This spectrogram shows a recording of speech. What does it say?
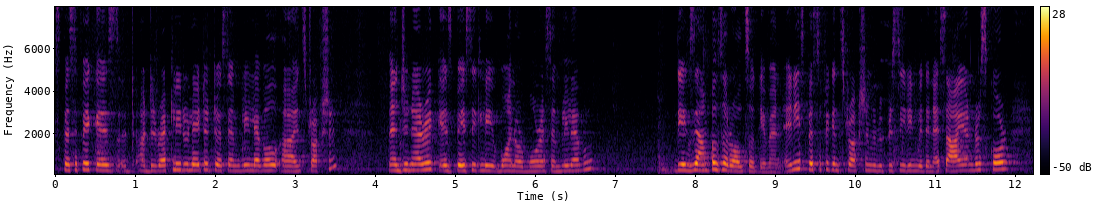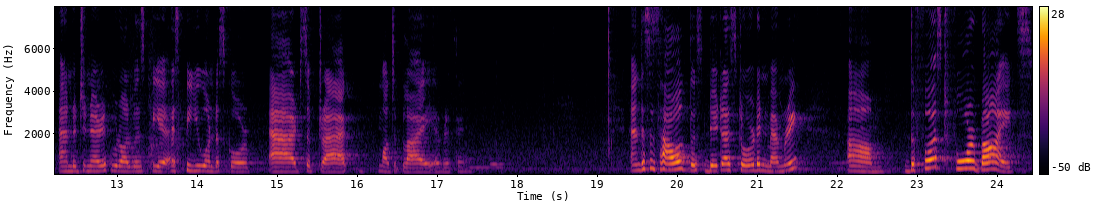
Specific is uh, directly related to assembly level uh, instruction and generic is basically one or more assembly level. The examples are also given. Any specific instruction will be proceeding with an SI underscore and a generic would always be a SPU underscore, add, subtract, multiply, everything. And this is how this data is stored in memory. Um, the first four bytes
